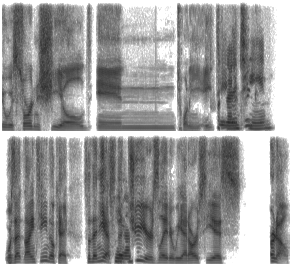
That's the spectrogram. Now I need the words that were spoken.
it was Sword and Shield in 2018, I think? 2019. Was that 19? Okay. So then, yeah, so then Yeah. 2 years later, we had Arceus or no,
